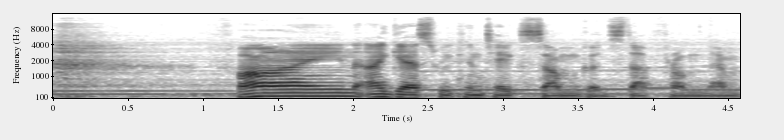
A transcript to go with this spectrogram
Fine, I guess we can take some good stuff from them.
